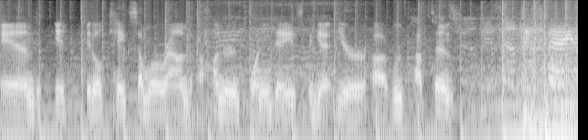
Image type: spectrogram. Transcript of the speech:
and it, it'll take somewhere around 120 days to get your uh, rooftop tent face.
